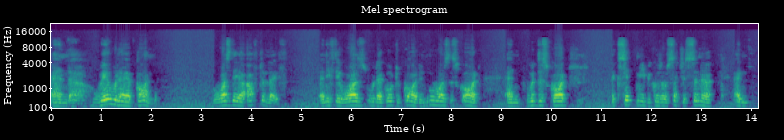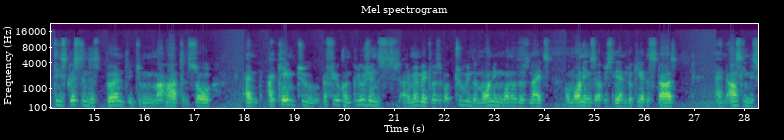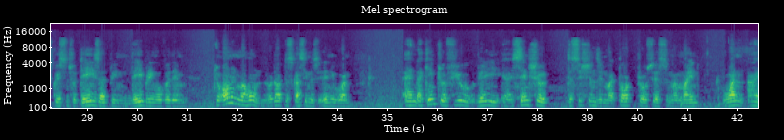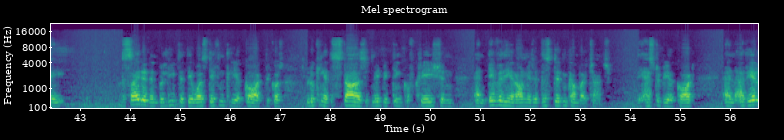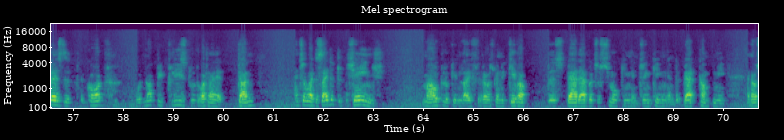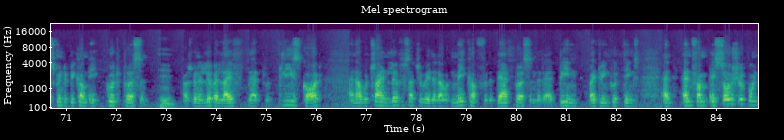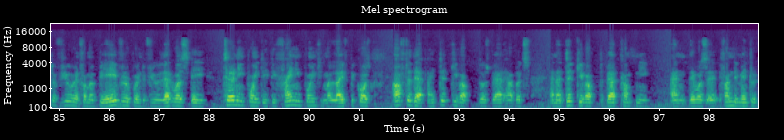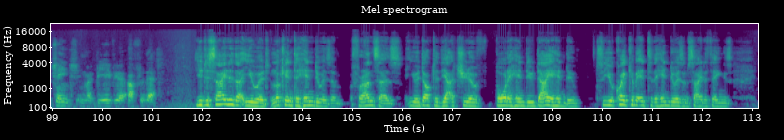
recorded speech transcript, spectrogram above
And uh, where would I have gone? Was there afterlife? And if there was, would I go to God? And who was this God? And would this God accept me because I was such a sinner? And these questions just burned into my heart and soul. And I came to a few conclusions. I remember it was about two in the morning, one of those nights, or mornings, obviously, and looking at the stars and asking these questions for days. I've been laboring over them, to all in my own, without discussing this with anyone. And I came to a few very uh, essential decisions in my thought process, in my mind. One, I decided and believed that there was definitely a God because looking at the stars, it made me think of creation and everything around me. That this didn't come by chance. There has to be a God. And I realized that God would not be pleased with what I had done. And so I decided to change my outlook in life, that I was going to give up this bad habits of smoking and drinking and the bad company, and I was going to become a good person. Hmm. I was going to live a life that would please God, and I would try and live such a way that I would make up for the bad person that I had been by doing good things. And and from a social point of view and from a behavioral point of view, that was a turning point, a defining point in my life because after that I did give up those bad habits and I did give up the bad company and there was a fundamental change in my behavior after that. You decided that you would look into Hinduism for answers. You adopted the attitude of born a Hindu, die a Hindu. So you're quite committed to the Hinduism side of things.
